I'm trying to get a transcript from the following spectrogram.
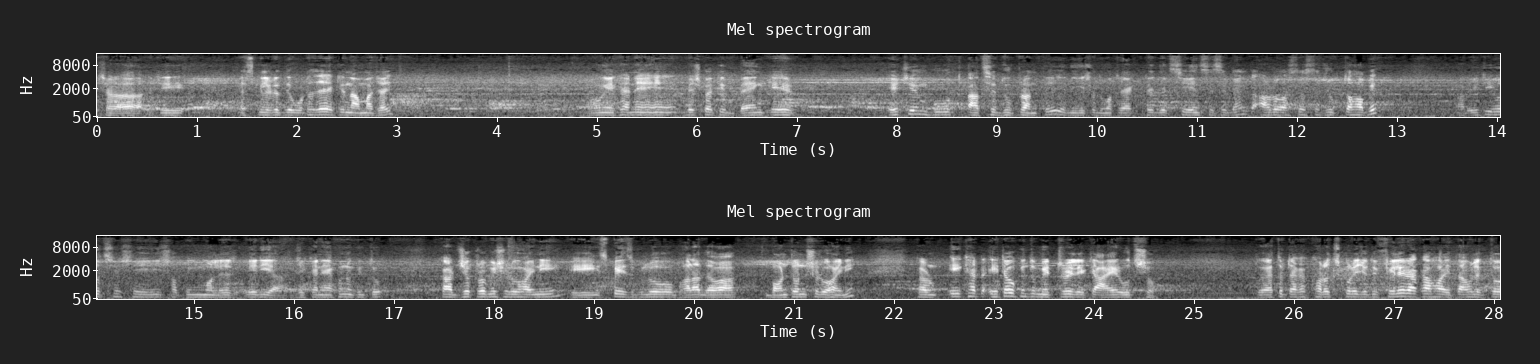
এছাড়া একটি এসকেলেটর দিয়ে ওঠা যায়, একটি নামা যায়। এবং এখানে বেশ কয়েকটি ব্যাংকের এটিএম বুথ আছে দু প্রান্তে। এদিকে শুধুমাত্র একটাই দেখছি এনসিসি ব্যাংক আরও আস্তে আস্তে যুক্ত হবে। আর এটি হচ্ছে সেই শপিং মলের এরিয়া যেখানে এখনও কিন্তু কার্যক্রমে শুরু হয়নি। এই স্পেসগুলো ভাড়া দেওয়া, বন্টন শুরু হয়নি। কারণ এই এটাও কিন্তু মেট্রো রেল একটা আয়ের উৎস। তো এত টাকা খরচ করে যদি ফেলে রাখা হয়, তাহলে তো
